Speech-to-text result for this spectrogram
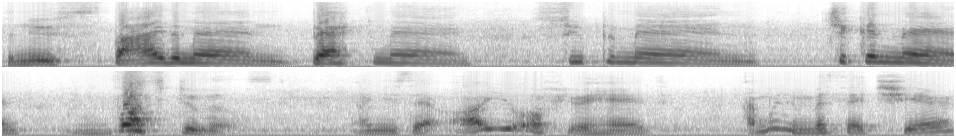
the new Spider Man, Batman, Superman, Chicken Man, what? And you say, Are you off your head? I'm going to miss that share.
